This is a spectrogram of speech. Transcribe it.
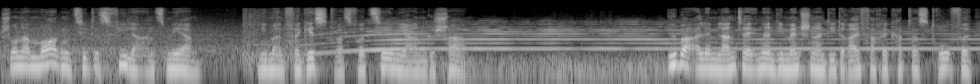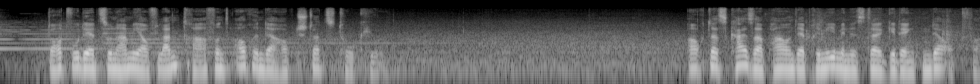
Schon am Morgen zieht es viele ans Meer. Niemand vergisst, was vor zehn Jahren geschah. Überall im Land erinnern die Menschen an die dreifache Katastrophe, dort wo der Tsunami auf Land traf und auch in der Hauptstadt Tokio. Auch das Kaiserpaar und der Premierminister gedenken der Opfer.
